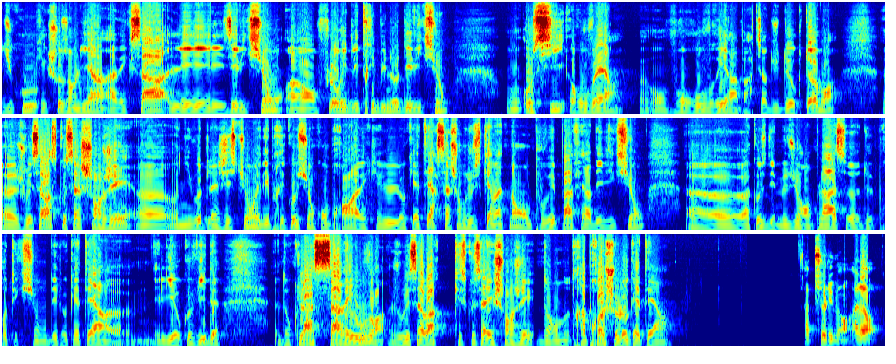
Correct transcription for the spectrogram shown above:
Du coup, quelque chose en lien avec ça, les, évictions en Floride, les tribunaux d'éviction ont aussi rouvert, euh, vont rouvrir à partir du 2 octobre. Euh, je voulais savoir ce que ça changeait euh, au niveau de la gestion et des précautions qu'on prend avec les locataires, sachant que jusqu'à maintenant, on ne pouvait pas faire d'éviction à cause des mesures en place de protection des locataires liées au Covid. Donc là, ça réouvre. Je voulais savoir qu'est-ce que ça allait changer dans notre approche aux locataires. Absolument. Alors,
